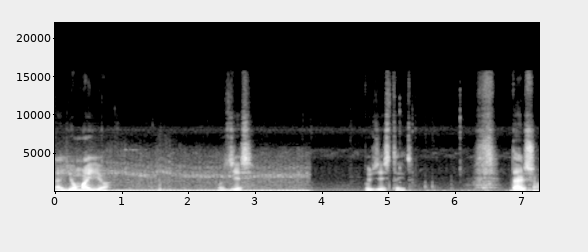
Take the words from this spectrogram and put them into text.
А ё-моё. Вот здесь. Пусть здесь стоит. Дальше.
